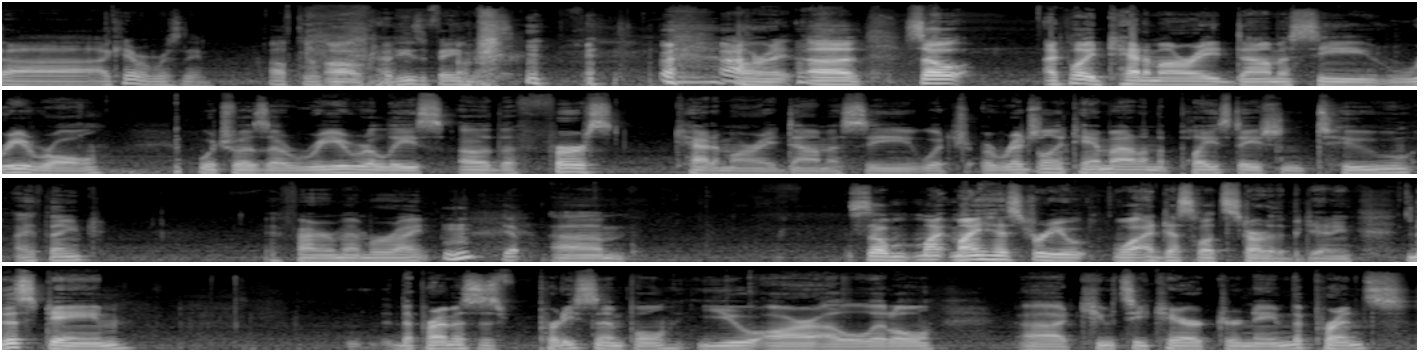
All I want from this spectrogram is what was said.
Uh, I can't remember his name. I'll have to look Oh, okay. but he's famous. All right. Uh, so I played Katamari Damacy Reroll, which was a re-release of the first Katamari Damacy, which originally came out on the PlayStation 2, I think, if I remember right. Mhm, Yep. So my my history. Well, I guess let's start at the beginning. This game, the premise is pretty simple. You are a little uh, cutesy character named the Prince.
